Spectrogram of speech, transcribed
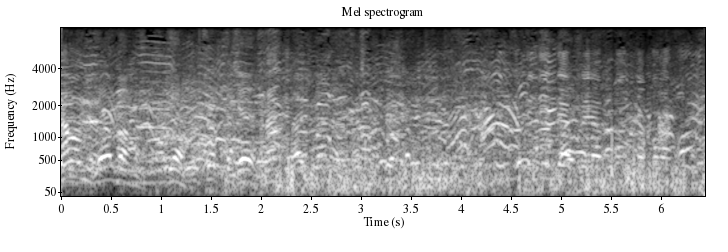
Tamam ya. Gel bakalım. Gel. Gel. De deprem yapmakta falan.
